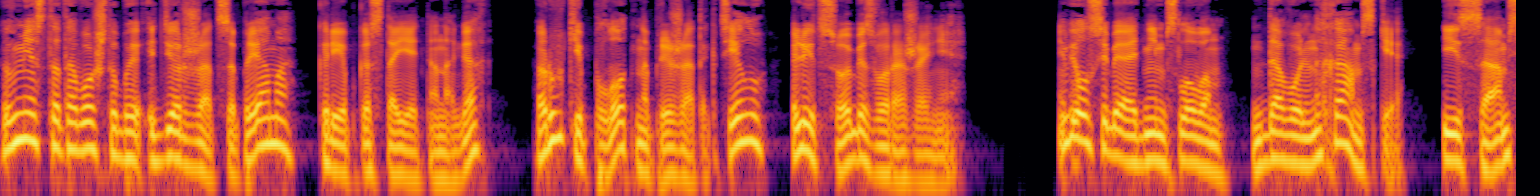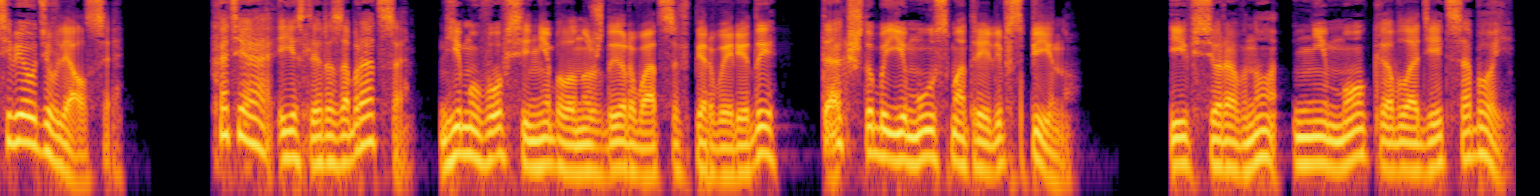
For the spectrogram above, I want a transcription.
Вместо того, чтобы держаться прямо, крепко стоять на ногах, руки плотно прижаты к телу, лицо без выражения. Вел себя одним словом довольно хамски и сам себе удивлялся. Хотя, если разобраться, ему вовсе не было нужды рваться в первые ряды так, чтобы ему смотрели в спину и все равно не мог овладеть собой.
